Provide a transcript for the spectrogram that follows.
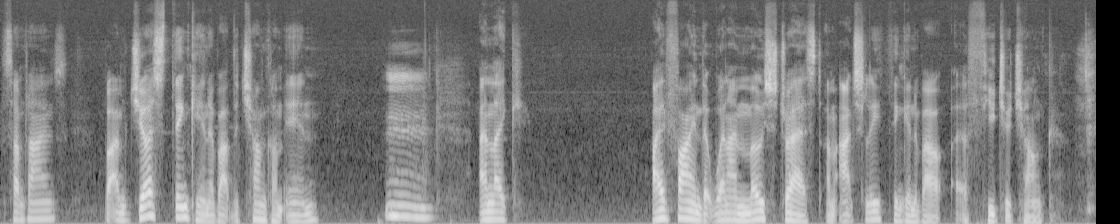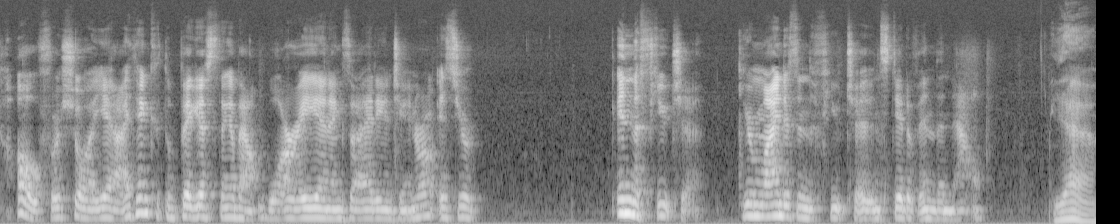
sometimes, but I'm just thinking about the chunk I'm in, Mm. and like I find that when I'm most stressed, I'm actually thinking about a future chunk. Oh, for sure. Yeah, I think the biggest thing about worry and anxiety in general is you're in the future. Your mind is in the future instead of in the now. Yeah.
